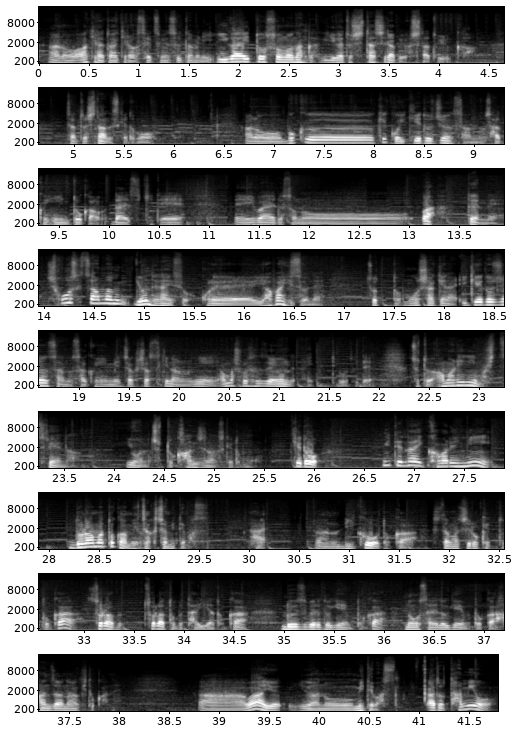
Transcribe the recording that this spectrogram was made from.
あの、アキラとアキラを説明するために、意外とそのなんか、意外と下調べをしたというか、ちゃんとしたんですけども、あの、僕、結構池井戸潤さんの作品とか大好きで、えいわゆるその、あ、だよね、小説あんま読んでないんですよ。これ、やばいですよね。ちょっと申し訳ない。池井戸潤さんの作品めちゃくちゃ好きなのに、あんま小説で読んでないっていうことで、ちょっとあまりにも失礼なようなちょっと感じなんですけども。けど、見てない代わりに、ドラマとかめちゃくちゃ見てます。はい。あの陸王とか下町ロケットとか空空飛ぶタイヤとかルーズベルトゲームとかノーサイドゲームとか半沢直樹とかね。あはあの見てます。あと民王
